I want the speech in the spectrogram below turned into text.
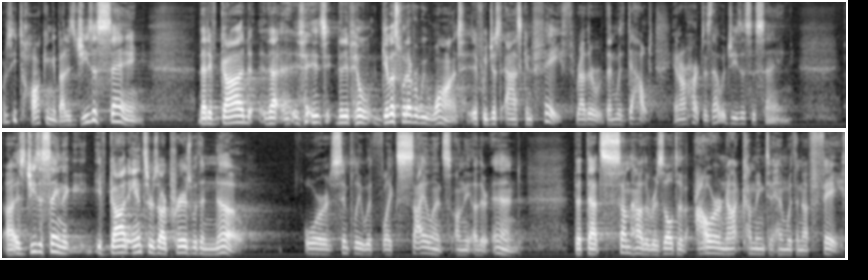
What is he talking about? Is Jesus saying that if God, that, that if he'll give us whatever we want if we just ask in faith rather than with doubt in our hearts? Is that what Jesus is saying? Uh, is Jesus saying that if God answers our prayers with a no, or simply with like silence on the other end, that that's somehow the result of our not coming to him with enough faith?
